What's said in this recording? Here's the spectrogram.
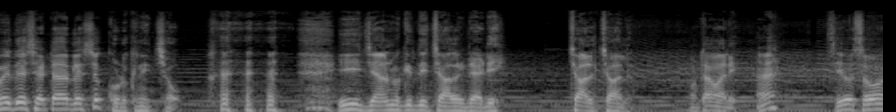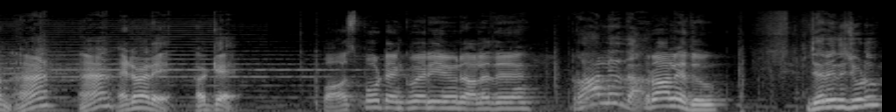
మీదే సెటైర్లు వేసి కొడుకునిచ్చావు ఈ జన్మకి ఇది చాలు డాడీ. చాలు చాలు. ఉంటా మరి శివ సోన్ ఏంటి మరి? ఓకే పాస్పోర్ట్ ఎంక్వైరీ ఏమి రాలేదే? రాలేదా? రాలేదు. జరిగింది చూడు.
